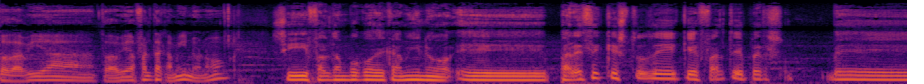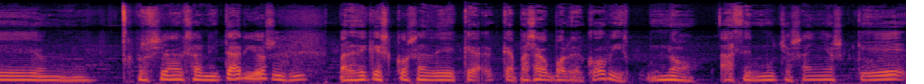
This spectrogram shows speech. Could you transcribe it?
Todavía, todavía falta camino, ¿no? Sí, falta un poco de camino. Eh, parece que esto de que falte eh, profesionales sanitarios parece que es cosa de que, ha- que ha pasado por el COVID. No, hace muchos años que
